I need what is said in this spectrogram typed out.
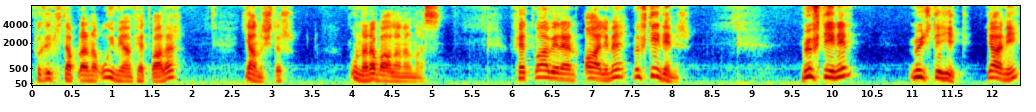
Fıkıh kitaplarına uymayan fetvalar yanlıştır. Bunlara bağlanılmaz. Fetva veren alime müfti denir. Müftinin müctehit yani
